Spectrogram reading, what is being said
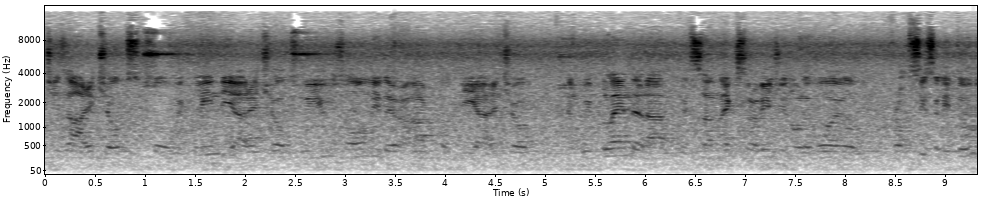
which is artichokes. So we clean the artichokes, we use only the heart of the artichoke, and we blend it up with some extra virgin olive oil from Sicily too,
